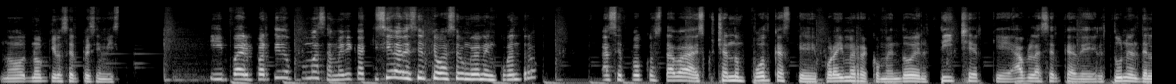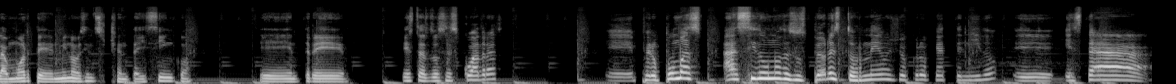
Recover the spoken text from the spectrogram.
no, no quiero ser pesimista. Y para el partido Pumas América, quisiera decir que va a ser un gran encuentro. Hace poco estaba escuchando un podcast que por ahí me recomendó el teacher que habla acerca del túnel de la muerte en 1985 eh, entre estas dos escuadras. Eh, pero Pumas ha sido uno de sus peores torneos, yo creo que ha tenido. Eh, está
